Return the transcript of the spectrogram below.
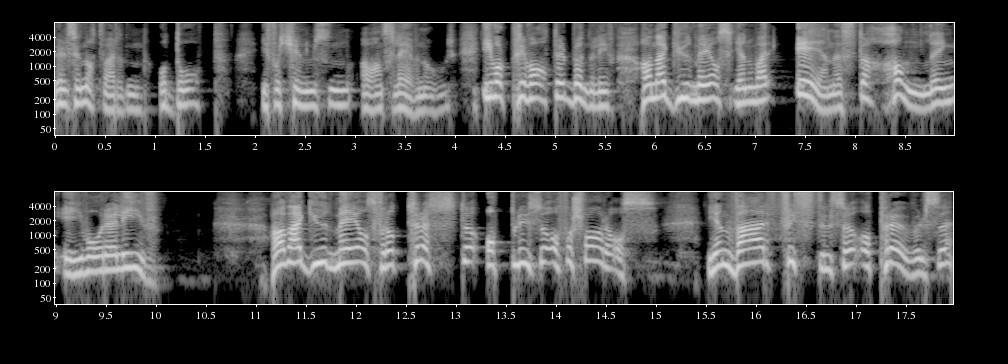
det vil si nattverden, og dåp i forkynnelsen av Hans levende ord. I vårt private bønneliv. Han er Gud med oss gjennom hver eneste handling i våre liv. Han er Gud med oss for å trøste, opplyse og forsvare oss. I enhver fristelse og prøvelse,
